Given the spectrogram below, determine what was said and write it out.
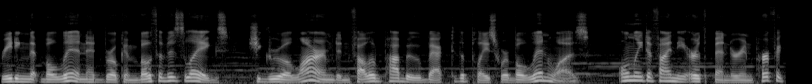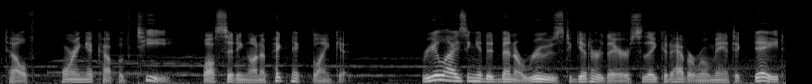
Reading that Bolin had broken both of his legs, she grew alarmed and followed Pabu back to the place where Bolin was, only to find the earthbender in perfect health pouring a cup of tea while sitting on a picnic blanket. Realizing it had been a ruse to get her there so they could have a romantic date,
